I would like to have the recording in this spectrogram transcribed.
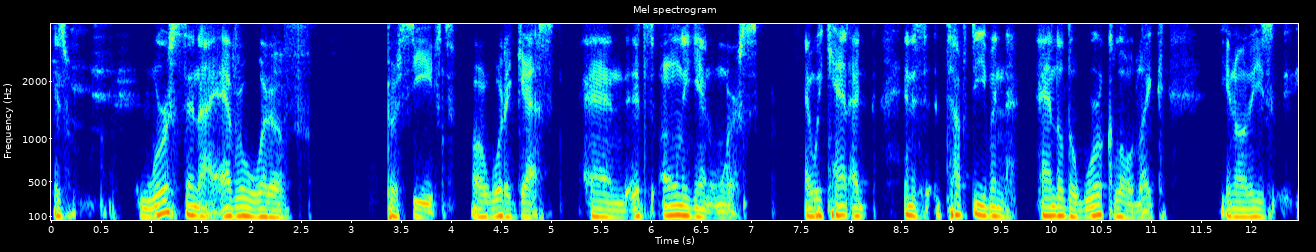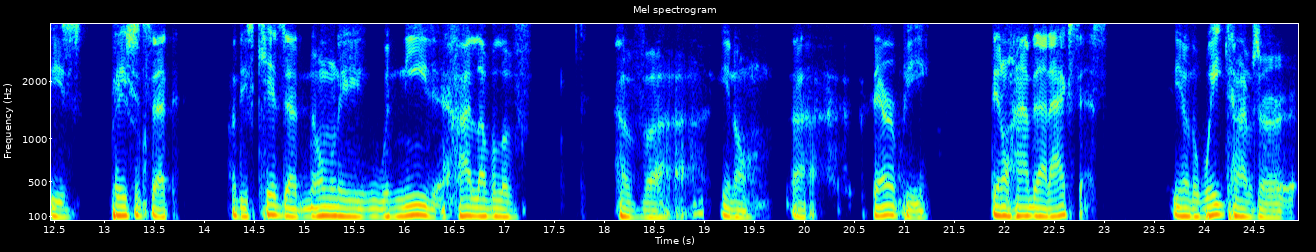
is worse than I ever would have perceived or would have guessed. And it's only getting worse. And we can't, and it's tough to even handle the workload. Like, you know, these, these patients that are these kids that normally would need a high level of, of, uh, you know, uh, therapy, they don't have that access. You know, the wait times are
